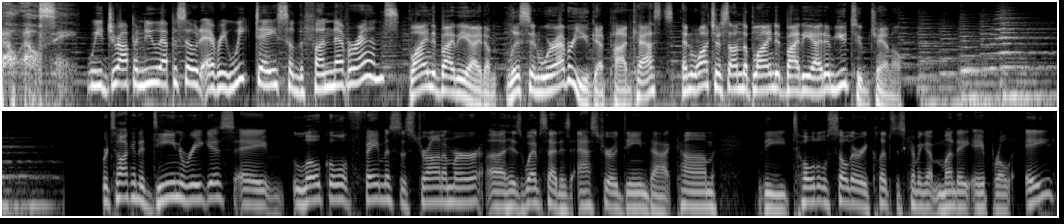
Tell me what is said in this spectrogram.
LLC. We drop a new episode every weekday, so the fun never ends. Blinded by the item. Listen wherever you get podcasts, and watch us on the Blinded by the Item YouTube channel. We're talking to Dean Regas, a local famous astronomer. Uh, his website is astrodean.com. The total solar eclipse is coming up Monday, April 8th.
